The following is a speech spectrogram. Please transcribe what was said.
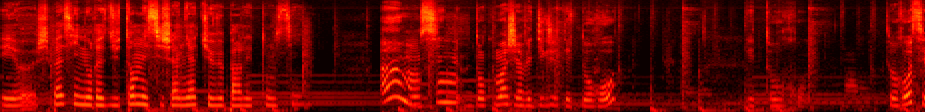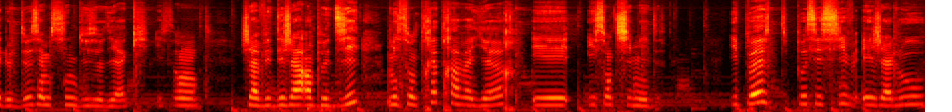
Et euh, je sais pas s'il nous reste du temps, mais si Chania, tu veux parler de ton signe. Ah, mon signe. Donc, moi, j'avais dit que j'étais taureau. Les taureaux. Taureau, c'est le deuxième signe du zodiaque. Ils sont. J'avais déjà un peu dit, mais ils sont très travailleurs et ils sont timides. Ils peuvent être possessifs et jaloux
